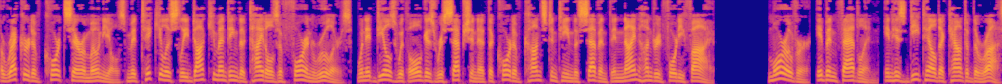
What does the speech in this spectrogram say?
a record of court ceremonials meticulously documenting the titles of foreign rulers, when it deals with Olga's reception at the court of Constantine VII in 945. Moreover, Ibn Fadlan, in his detailed account of the Rus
